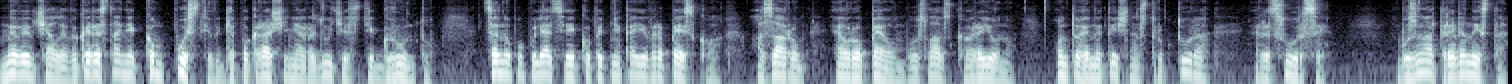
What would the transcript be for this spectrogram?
ми вивчали використання компостів для покращення родючості ґрунту, ценопопуляції копитняка європейського, азарум еуропеум Буславського району, онтогенетична структура, ресурси, бузина травяниста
